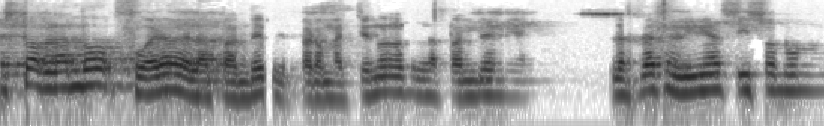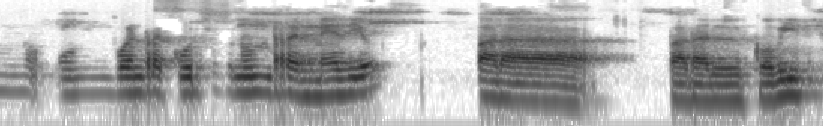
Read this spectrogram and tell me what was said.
esto, hablando fuera de la pandemia, pero metiéndonos en la pandemia, las clases en línea sí son un, un buen recurso, son un remedio para, para el COVID,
